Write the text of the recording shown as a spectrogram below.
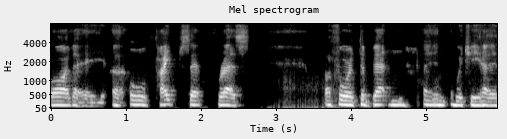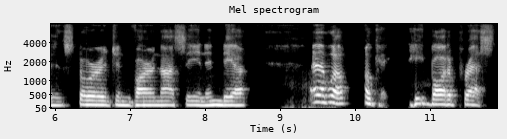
bought a, a old typeset press for Tibetan, in, which he had in storage in Varanasi in India. And well, okay, he bought a press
